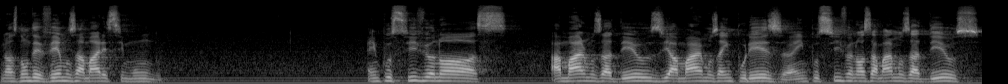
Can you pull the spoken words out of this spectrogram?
nós não devemos amar esse mundo. É impossível nós amarmos a Deus e amarmos a impureza. É impossível nós amarmos a Deus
